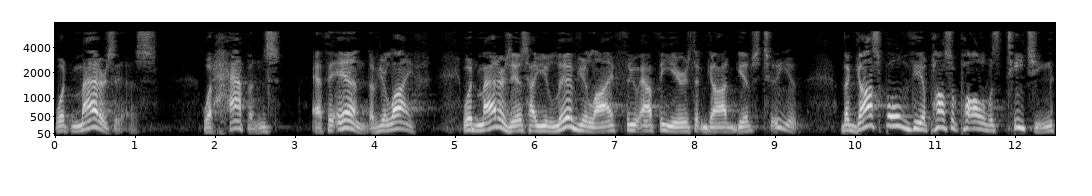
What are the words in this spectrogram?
What matters is what happens at the end of your life. What matters is how you live your life throughout the years that God gives to you. The gospel the apostle Paul was teaching,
